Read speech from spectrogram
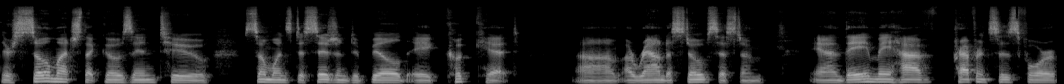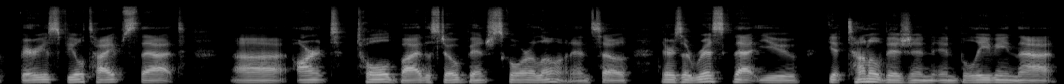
There's so much that goes into someone's decision to build a cook kit um, around a stove system. And they may have preferences for various fuel types that uh, aren't told by the stove bench score alone. And so there's a risk that you get tunnel vision in believing that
